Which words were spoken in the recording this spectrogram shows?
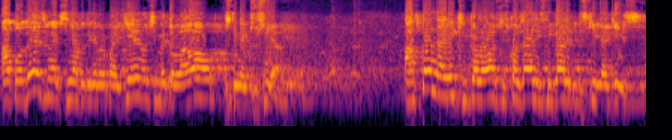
αποδέσμευση από την Ευρωπαϊκή Ένωση με το λαό στην εξουσία. Αυτό να ρίξει το λαό της Κοζάνης στην κάλυπη της Κυριακής.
